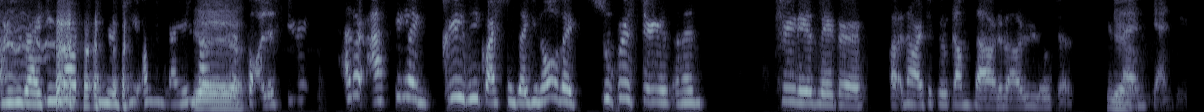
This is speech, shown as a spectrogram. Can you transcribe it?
Are you writing about energy? Are you writing Yeah, about yeah, yeah. policy?" And they're asking like crazy questions, like you know, like super serious. And then three days later, an article comes out about Lotus Yeah. and Candi.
